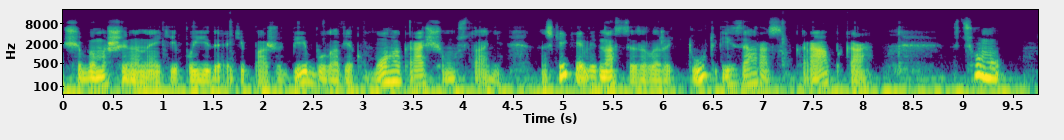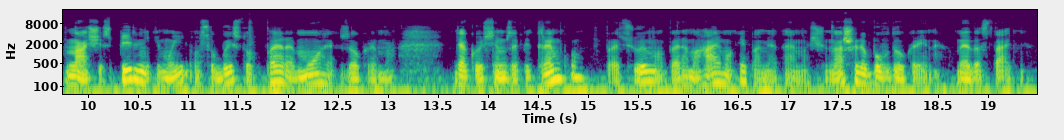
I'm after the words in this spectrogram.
щоб машина, на якій поїде екіпаж в бій, була в якомога кращому стані. Наскільки від нас це залежить тут і зараз. Крапка. В цьому наші спільні і мої особисто перемоги, зокрема. Дякую всім за підтримку. Працюємо, перемагаємо і пам'ятаємо, що наша любов до України недостатня.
